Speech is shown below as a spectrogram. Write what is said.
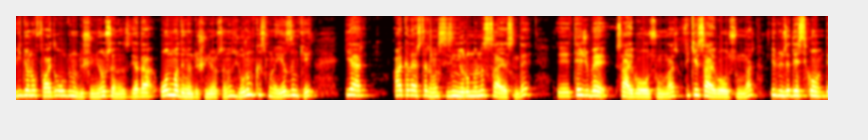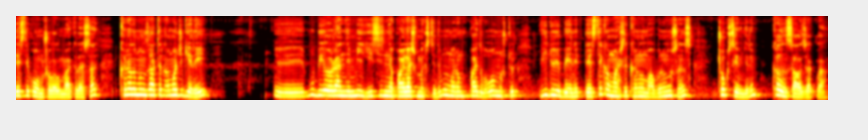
videonun faydalı olduğunu düşünüyorsanız ya da olmadığını düşünüyorsanız yorum kısmına yazın ki diğer arkadaşlarımız sizin yorumlarınız sayesinde e, tecrübe sahibi olsunlar, fikir sahibi olsunlar. Birbirimize destek ol- destek olmuş olalım arkadaşlar. Kanalımın zaten amacı gereği e, bu bir öğrendiğim bilgiyi sizinle paylaşmak istedim. Umarım faydalı olmuştur. Videoyu beğenip destek amaçlı kanalıma abone olursanız çok sevinirim. Kalın sağlıcakla.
